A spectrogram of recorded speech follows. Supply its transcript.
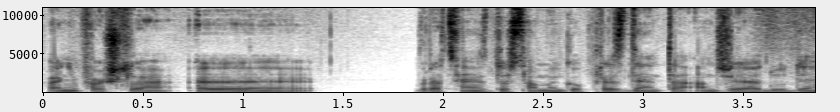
Panie pośle, y, wracając do samego prezydenta Andrzeja Dudy.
